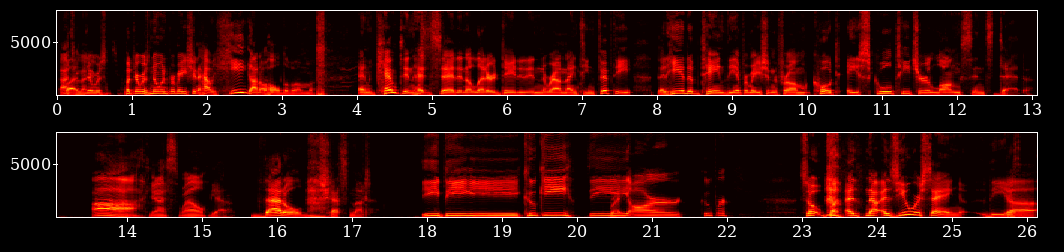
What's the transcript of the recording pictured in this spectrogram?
that's but there was but there was no information how he got a hold of them. and Kempton had said in a letter dated in around 1950 that he had obtained the information from quote a school teacher long since dead. Ah yes well Yeah, that old chestnut. db kooky dr cooper So, but as, now as you were saying the uh,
